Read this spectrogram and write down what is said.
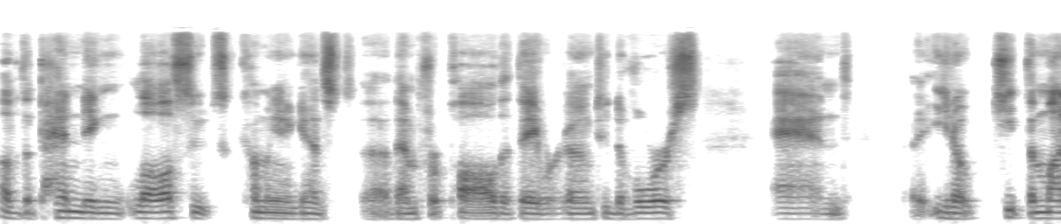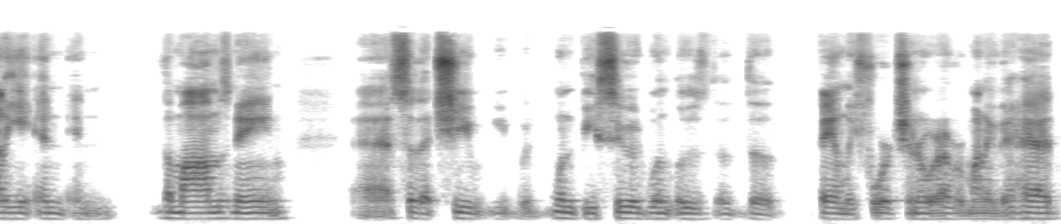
of the pending lawsuits coming against uh, them for Paul that they were going to divorce and uh, you know keep the money in in the mom's name uh, so that she would, wouldn't be sued, wouldn't lose the the family fortune or whatever money they had.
